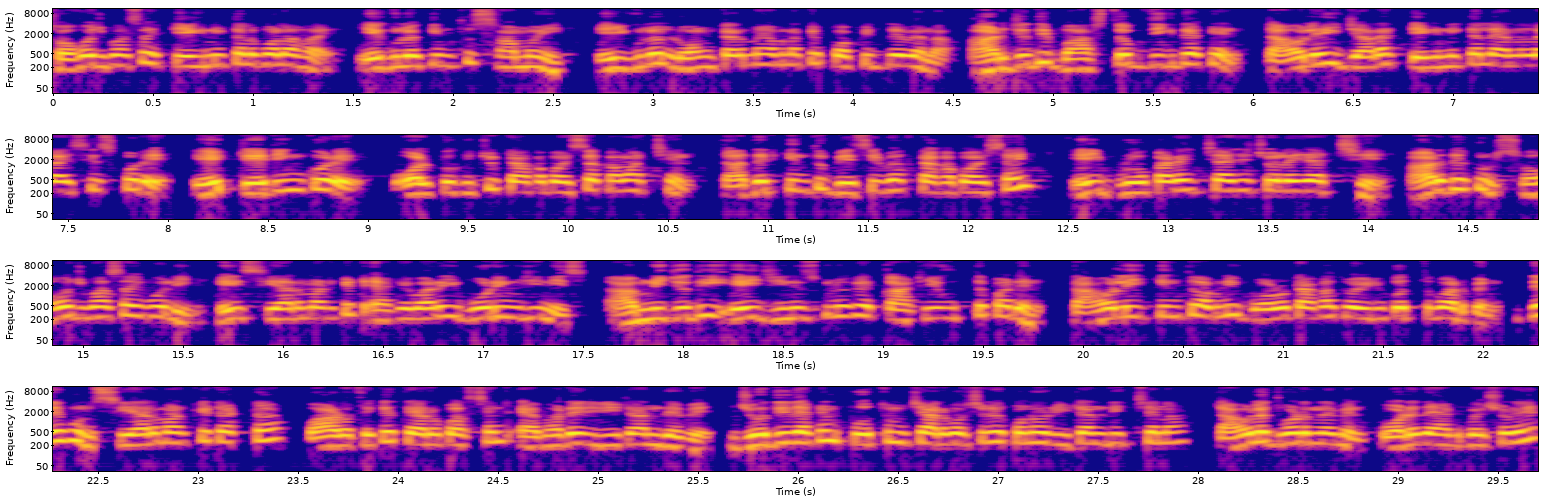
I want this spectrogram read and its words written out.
সহজ ভাষায় টেকনিক্যাল বলা হয়, এগুলো কিন্তু সাময়িক, এইগুলো লং টার্মে আপনাকে প্রফিট দেবে না। আর যদি বাস্তব দিক দেখেন তাহলে এই যারা টেকনিক্যাল অ্যানালাইসিস করে, এই ট্রেডিং করে অল্প কিছু টাকা পয়সা কামাচ্ছেন। তাদের কিন্তু বেশিরভাগ টাকা পয়সাই এই ব্রোকারের চার্জে চলে যাচ্ছে। আর দেখুন, সহজ ভাষায় বলি, এই শেয়ার মার্কেট একেবারেই বোরিং জিনিস। আপনি যদি এই জিনিসগুলোকে কাটিয়ে উঠতে পারেন, তাহলেই কিন্তু আপনি বড় টাকা তৈরি করতে পারবেন। দেখুন শেয়ার মার্কেট একটা বারো থেকে তেরো পার্সেন্ট অ্যাভারেজ রিটার্ন দেবে। যদি দেখেন, প্রথম চার বছরে কোনো রিটার্ন দিচ্ছে না, তাহলে ধরে নেবেন, পরের এক বছরে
